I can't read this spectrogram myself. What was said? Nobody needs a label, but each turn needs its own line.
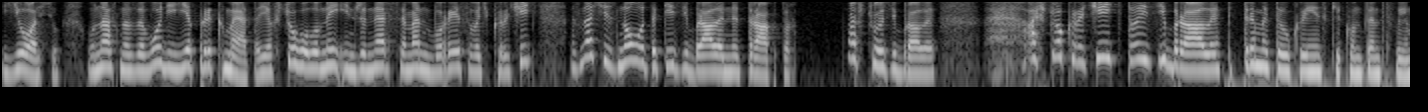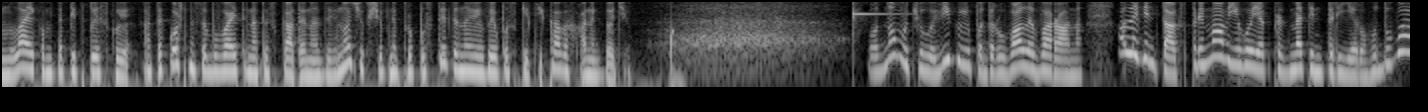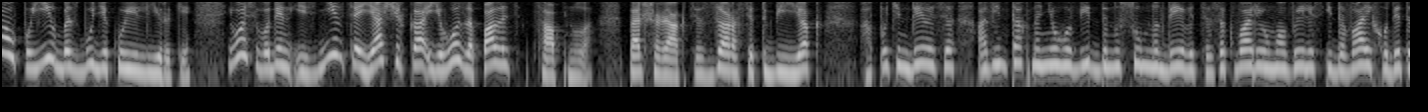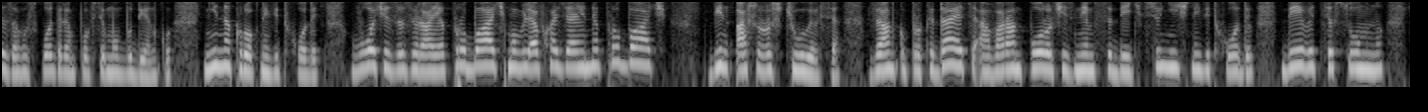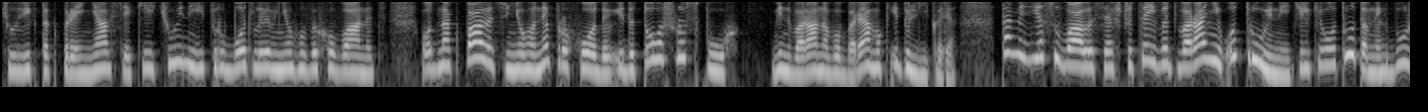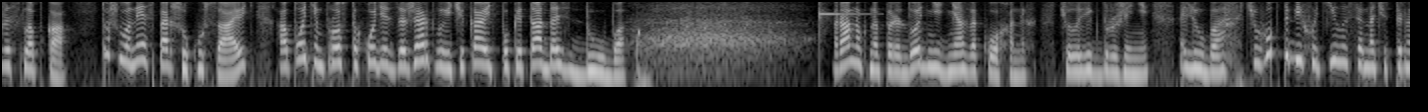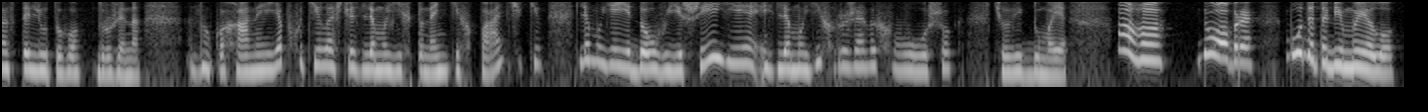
Йосю, у нас на заводі є прикмета. Якщо головний інженер Семен Борисович кричить, значить знову таки зібрали не трактор. А що зібрали? А що кричить, то й зібрали. Підтримайте український контент своїм лайком та підпискою, а також не забувайте натискати на дзвіночок, щоб не пропустити нові випуски цікавих анекдотів. Одному чоловікові подарували варана, але він так сприймав його як предмет інтер'єру, годував, поїв без будь-якої лірики. І ось в один із днів ця ящірка його за палець цапнула. Перша реакція зараз я тобі як. А потім дивиться, а він так на нього віддано сумно дивиться, з акваріума виліз і давай ходити за господарем по всьому будинку. Ні на крок не відходить, в очі зазирає, пробач, мовляв, хазяїне, пробач. Він аж розчулився. Зранку прокидається, а варан поруч із ним сидить, всю ніч не відходив, дивиться сумно. Чоловік так перейнявся, який чуйний і турботливий в нього вихованець. Однак палець у нього не проходив і до того ж розпух. Він варана в оберемок і до лікаря. Там і з'ясувалося, що цей вид варанів отруйний, тільки отрута в них дуже слабка. Тож вони спершу кусають, а потім просто ходять за жертвою і чекають, поки та дасть дуба. Ранок напередодні дня закоханих. Чоловік дружині. Люба, чого б тобі хотілося на 14 лютого, дружина? Ну, коханий, я б хотіла щось для моїх тоненьких пальчиків, для моєї довгої шиї і для моїх рожевих вушок. Чоловік думає: Ага, добре, буде тобі мило.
